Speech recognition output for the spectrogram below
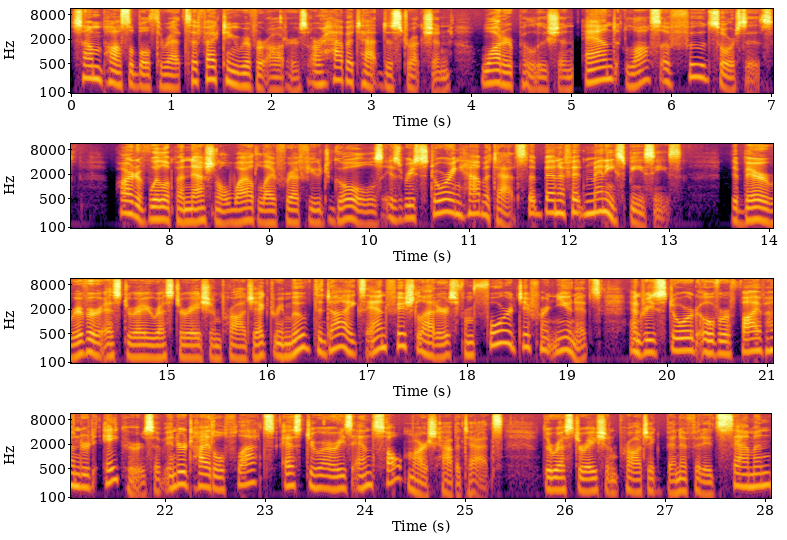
Some possible threats affecting river otters are habitat destruction, water pollution, and loss of food sources. Part of Willapa National Wildlife Refuge goals is restoring habitats that benefit many species. The Bear River Estuary Restoration Project removed the dikes and fish ladders from four different units and restored over 500 acres of intertidal flats, estuaries, and salt marsh habitats. The restoration project benefited salmon,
